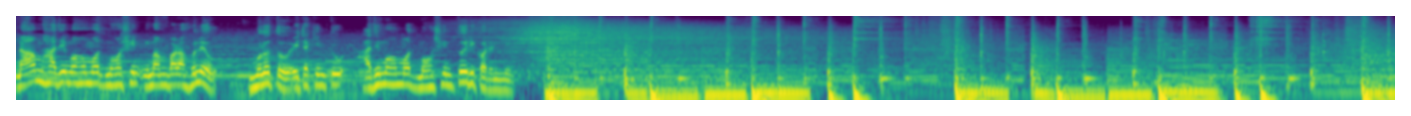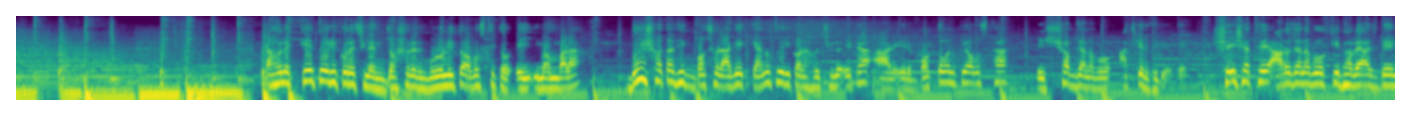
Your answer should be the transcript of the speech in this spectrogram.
নাম হাজি মোহাম্মদ মহসিন ইমামবাড়া হলেও মূলত এটা কিন্তু হাজি মোহাম্মদ মহসিন তৈরি করেননি। তাহলে কে তৈরি করেছিলেন যশোরের মুরলিতে অবস্থিত এই ইমামবাড়া দুই শতাধিক বছর আগে কেন তৈরি করা হয়েছিল এটা? আর এর বর্তমান কি অবস্থা? এই সব জানাব আজকের ভিডিওতে। সেই সাথে আরও জানাব কীভাবে আসবেন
